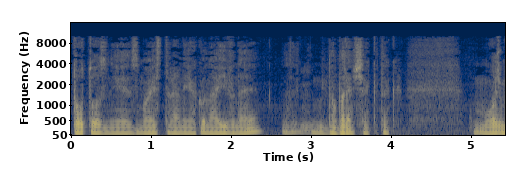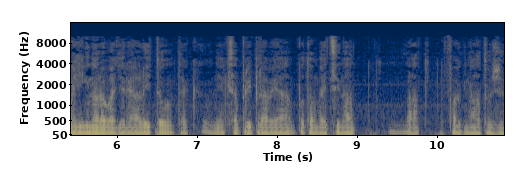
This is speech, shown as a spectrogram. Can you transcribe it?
toto znie z mojej strany ako naivné. Dobre, však tak môžeme ignorovať realitu, tak nech sa pripravia potom veci na, na, fakt na to, že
